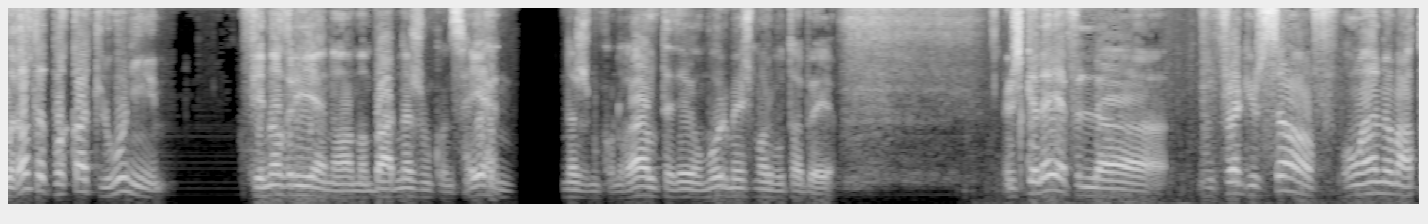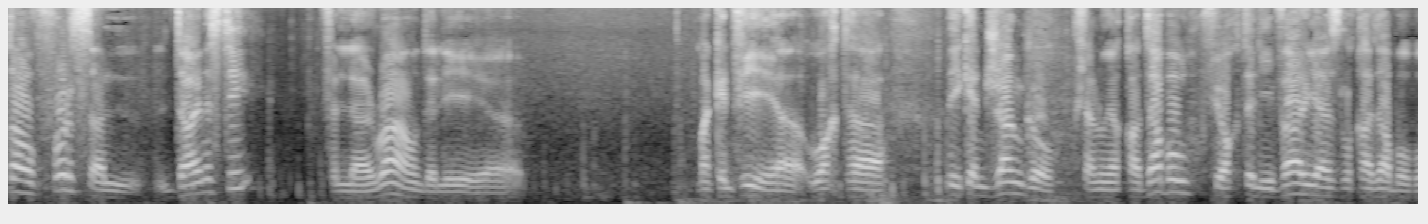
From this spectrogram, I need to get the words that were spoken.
الغلطة بقات لهوني في نظري أنا من بعد نجم يكون صحيح نجم يكون غلط هذا أمور مش مربوطة بيا. الإشكالية في في ال FragYourself هو أنهم اعطاو فرصة لل Dynasty في ال round اللي آه، ما كان فيه آه، وقتها اللي كان جانجو مشان يلقى double في وقت اللي فارياز لقى double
